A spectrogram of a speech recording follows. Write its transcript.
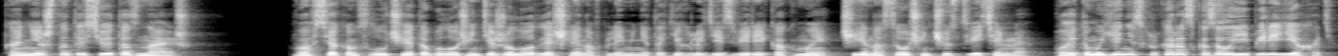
Конечно, ты всё это знаешь. Во всяком случае, это было очень тяжело для членов племени таких людей-зверей, как мы, чьи носы очень чувствительны. Поэтому я несколько раз сказал ей переехать,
